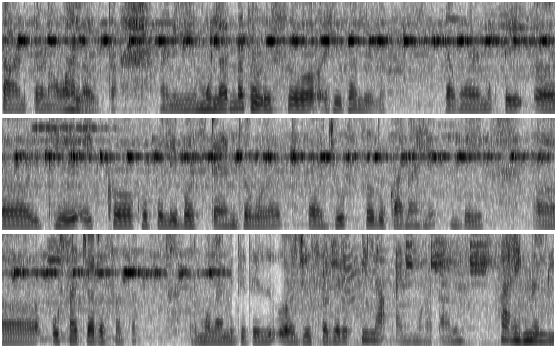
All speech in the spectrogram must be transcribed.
ताणतणाव आला होता. आणि मुलांना थोडंसं हे झालेलं. त्यामुळे मग ते इथे एक खोपोली बस स्टँडजवळच ज्यूसचं दुकान आहे. जे उसाच्या रसाचं. तर मुलांनी तिथे ज्यूस वगैरे पिला आणि मग आता आम्ही फायनली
